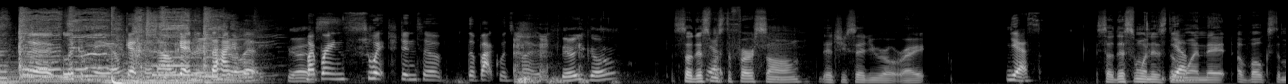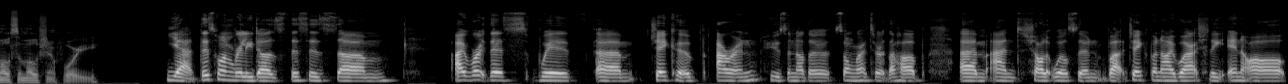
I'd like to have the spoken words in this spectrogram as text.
Look, look at me. I'm getting it now. I'm getting into the hang of it. Yes. My brain switched into the backwards mode. There you go. So this was the first song that you said you wrote, right? Yes. So this one is the Yeah. one that evokes the most emotion for you. Yeah, this one really does. This is um I wrote this with um Jacob Aaron, who's another songwriter at the Hub, um, and Charlotte Wilson. But Jacob and I were actually in our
